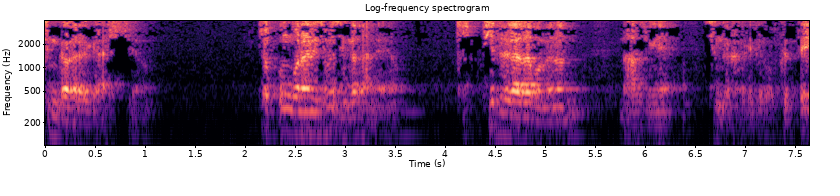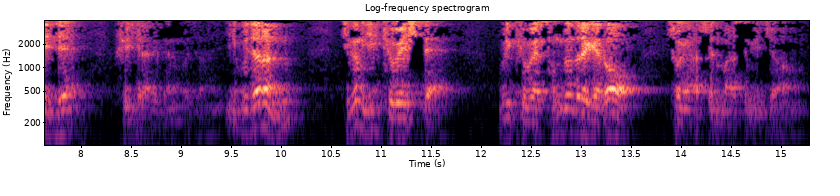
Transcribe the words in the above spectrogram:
생각을 하게 하시죠. 조금 고난이 있으면 생각 안 해요. 깊이 들어가다 보면은 나중에 생각하게 되고 그때 이제 회개하게 되는 거죠. 이 구절은 지금 이 교회 시대 우리 교회 성도들에게도 적용할 수 있는 말씀이죠.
